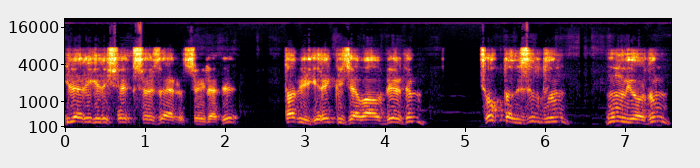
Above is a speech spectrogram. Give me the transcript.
ileri gelişe sözler söyledi. Tabii gerekli cevabı verdim. Çok da üzüldüm, ummuyordum.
